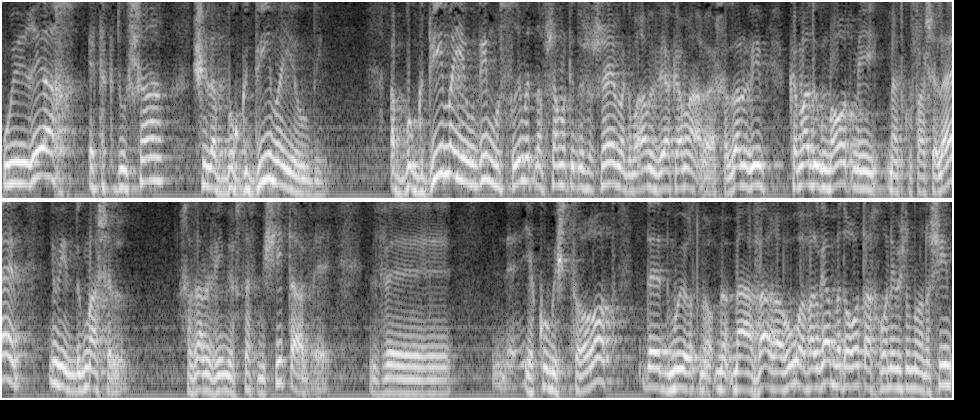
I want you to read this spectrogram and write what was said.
הוא הריח את הקדושה של הבוגדים היהודים. הבוגדים היהודים מוסרים את נפשם על קידוש השם, הגמרא מביאה כמה, חז"ל מביאים כמה דוגמאות מהתקופה שלהם, מביאים דוגמה של, חז"ל מביאים יוסף משיטה ו... יקום איש צררות, דמויות מהעבר ההוא, אבל גם בדורות האחרונים יש לנו אנשים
